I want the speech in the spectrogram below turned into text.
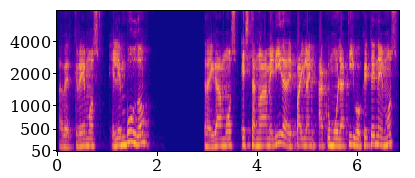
A ver, creemos el embudo, traigamos esta nueva medida de pipeline acumulativo que tenemos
